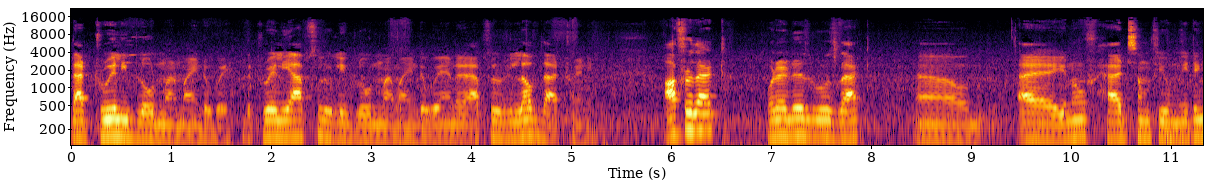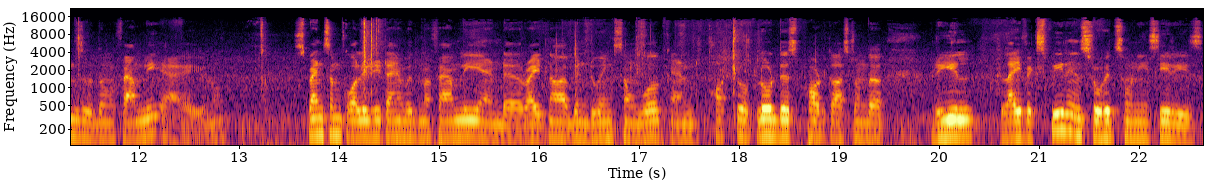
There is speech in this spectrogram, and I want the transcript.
that really blew my mind away. That really absolutely blew my mind away and i absolutely loved that training. After that what i did was that um, i you know had some few meetings with my family. I you know spent some quality time with my family and uh, right now i've been doing some work and thought to upload this podcast on the real life experience rohit soni series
